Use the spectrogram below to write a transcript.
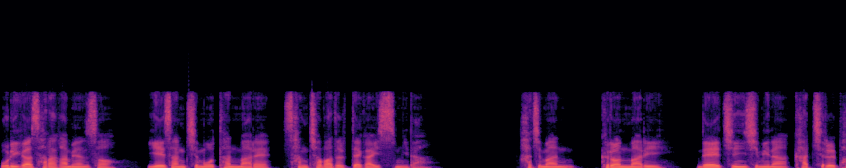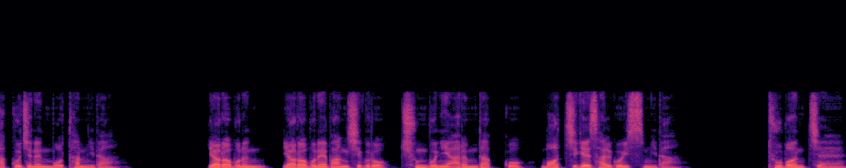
우리가 살아가면서 예상치 못한 말에 상처받을 때가 있습니다. 하지만 그런 말이 내 진심이나 가치를 바꾸지는 못합니다. 여러분은 여러분의 방식으로 충분히 아름답고 멋지게 살고 있습니다. 두 번째,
